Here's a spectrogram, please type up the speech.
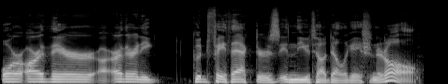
or are there are there any good faith actors in the Utah delegation at all?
